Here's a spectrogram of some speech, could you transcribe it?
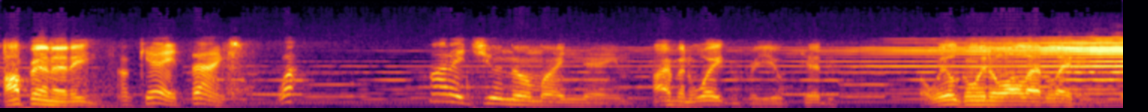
Hop in, Eddie. Okay, thanks. What? How did you know my name? I've been waiting for you, kid. But we'll go into all that later.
